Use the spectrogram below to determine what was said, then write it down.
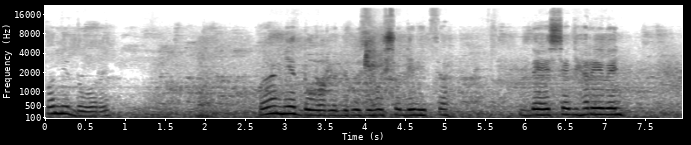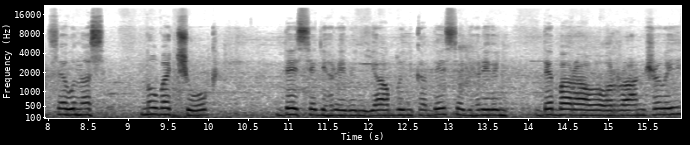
помідори. Помідори, друзі, ось дивіться. 10 гривень. Це у нас новачок. 10 гривень яблунька, 10 гривень дебарао оранжевий.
